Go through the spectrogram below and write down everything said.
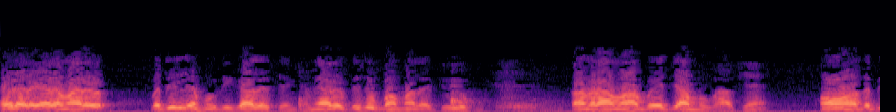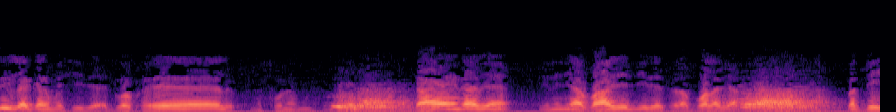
အဲ့ဒါတရားဓမ္မတို့ ပฏิလက်မှုဒီကားလည်းဆိုင်ခင်ဗျားတို့ပြစ္ဆုတ်ပံမှာလည်းအကျိုးရုပ်သန္တရာမှာပယ်ကြမှုဟာဖြင့်ဩတတိလက်ကံမရှိတဲ့အတွက်ပဲလို့မဆိုနိုင်ဘူး။ဒါရင်ဒါဖြင့်ဒီနေ့ညဘာရေးကြည့်တယ်ဆိုတာပေါ်လာကြ။တတိ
